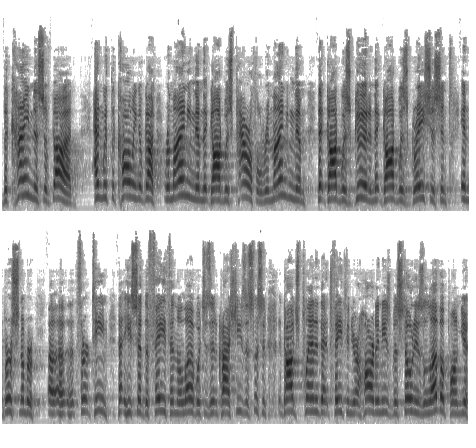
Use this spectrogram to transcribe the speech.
the kindness of God and with the calling of God, reminding them that God was powerful, reminding them that God was good and that God was gracious. And in verse number uh, uh 13, uh, he said, The faith and the love which is in Christ Jesus. Listen, God's planted that faith in your heart and He's bestowed His love upon you.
